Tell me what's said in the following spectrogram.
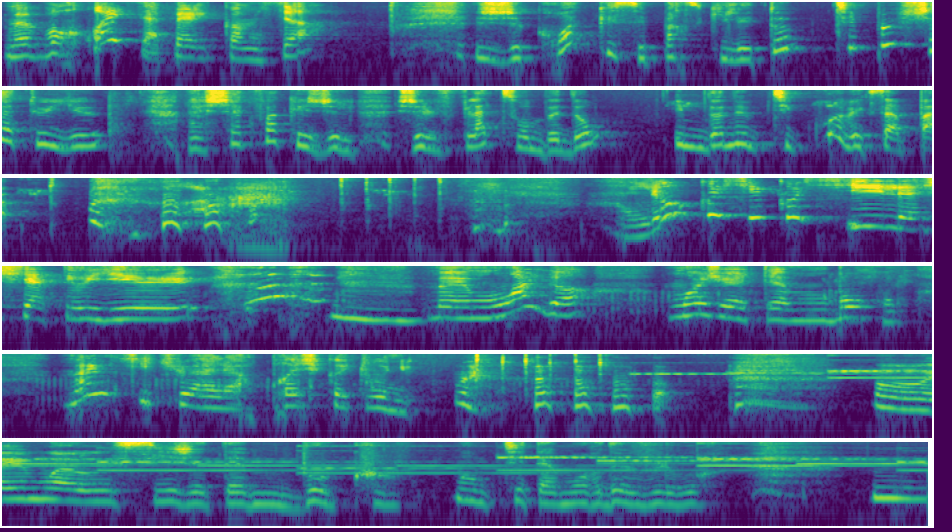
Mais pourquoi il s'appelle comme ça? Je crois que c'est parce qu'il est un petit peu chatouilleux. À chaque fois que je, le- je le flatte son bedon, il me donne un petit coup avec sa patte. Allô, couchi, couchi, le chatouilleux. Mais moi, là, moi, je t'aime beaucoup. Même si tu as l'air presque tout nu. Oh, et moi aussi, je t'aime beaucoup, mon petit amour de velours. Hmm,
